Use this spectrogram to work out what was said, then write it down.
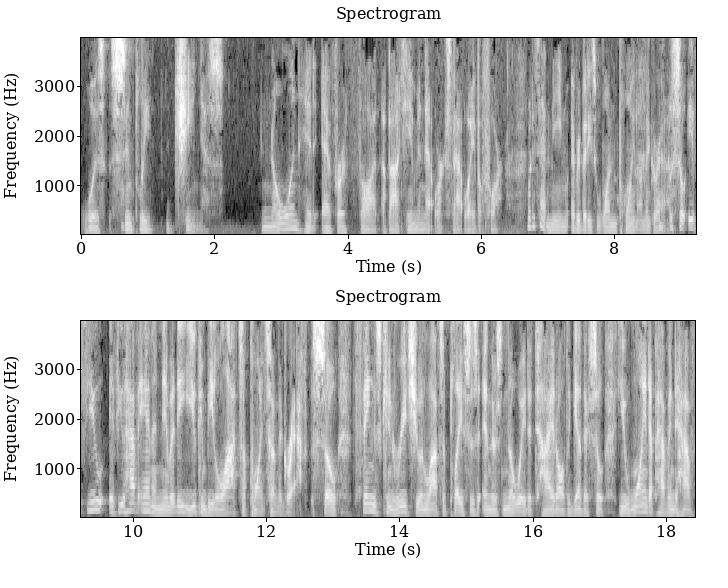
was simply genius. No one had ever thought about human networks that way before. What does that mean? Everybody's one point on the graph. So if you if you have anonymity, you can be lots of points on the graph. So things can reach you in lots of places, and there's no way to tie it all together. So you wind up having to have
